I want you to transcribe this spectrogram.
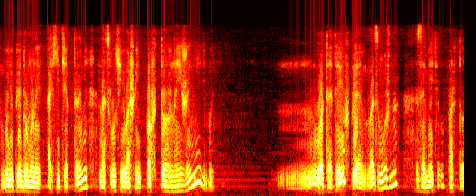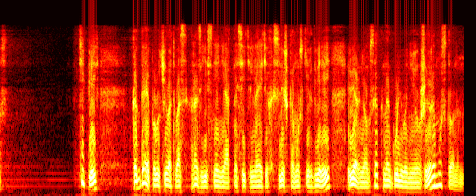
были придуманы архитекторами на случай вашей повторной женитьбы. Вот это и впрямь возможно, заметил Портос. Теперь, когда я получил от вас разъяснение относительно этих слишком узких дверей, вернемся к нагуливанию жира мустоном.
